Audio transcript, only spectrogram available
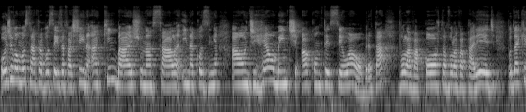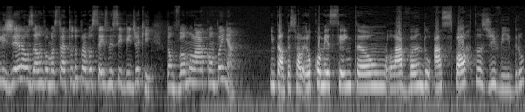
Hoje eu vou mostrar para vocês a faxina aqui embaixo, na sala e na cozinha, aonde realmente aconteceu a obra, tá? Vou lavar a porta, vou lavar a parede, vou dar aquele geralzão vou mostrar tudo para vocês nesse vídeo aqui. Então vamos lá acompanhar. Então, pessoal, eu comecei então lavando as portas de vidro,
